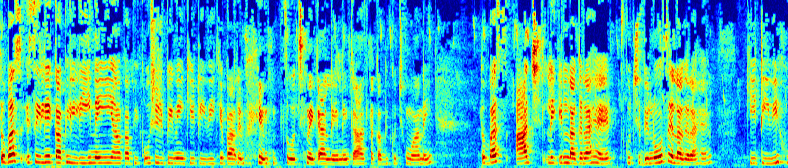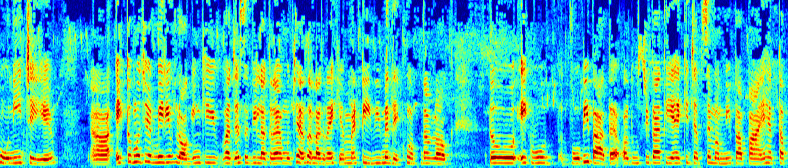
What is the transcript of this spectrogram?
तो बस इसीलिए कभी ली नहीं या कभी कोशिश भी नहीं की टीवी के बारे में, सोचने का, लेने का, ऐसा कभी कुछ हुआ नहीं। तो बस आज लेकिन लग रहा है, कुछ दिनों से लग रहा है कि टीवी होनी चाहिए। एक तो मुझे मेरी व्लॉगिंग की वजह से भी लग रहा है, मुझे ऐसा लग रहा है कि अब मैं टीवी में देखूँ अपना व्लॉग तो एक वो वो भी बात है, और दूसरी बात यह है कि जब से मम्मी पापा आए हैं, तब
